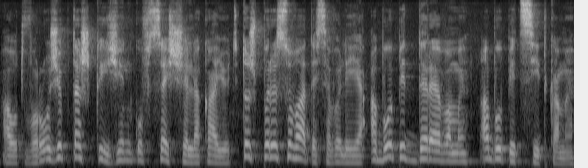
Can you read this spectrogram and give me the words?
А от ворожі пташки жінку все ще лякають. Тож пересуватися воліє або під деревами, або під сітками.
